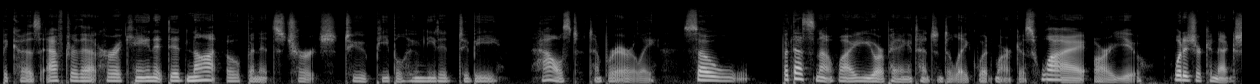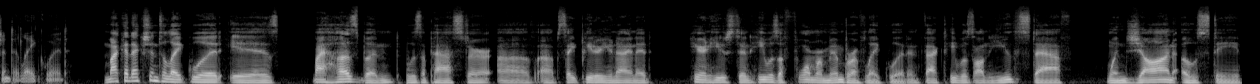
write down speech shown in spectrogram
because after that hurricane, it did not open its church to people who needed to be housed temporarily. So, but that's not why you are paying attention to Lakewood, Marcus. Why are you? What is your connection to Lakewood? My connection to Lakewood is my husband was a pastor of uh, St. Peter United here in Houston. He was a former member of Lakewood. In fact, he was on the youth staff when John Osteen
